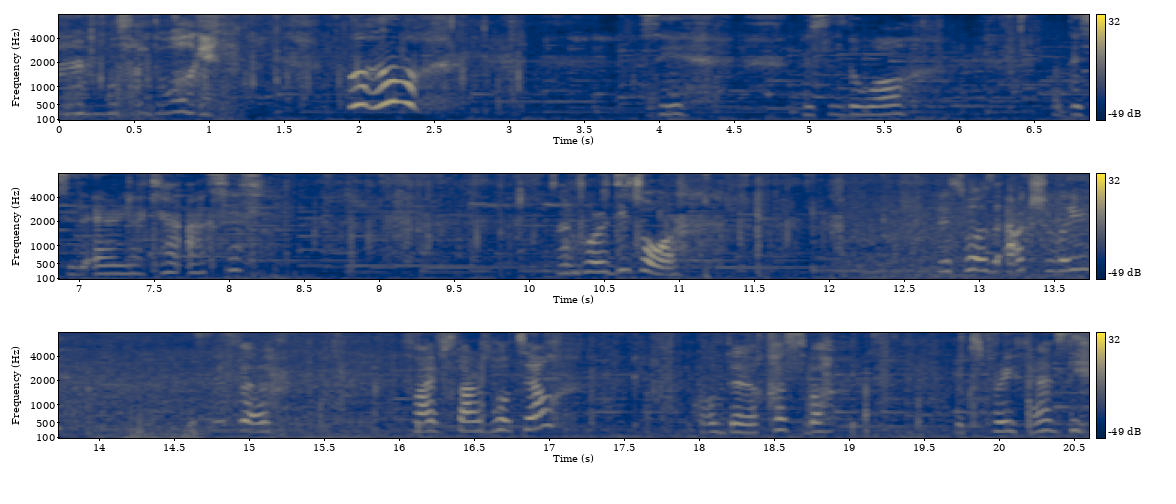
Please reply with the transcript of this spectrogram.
and we'll find the wall again. Woohoo! See, this is the wall, but this is the area I can't access. Time for a detour. This was actually, this is a five stars hotel called the Qasba. Looks pretty fancy.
